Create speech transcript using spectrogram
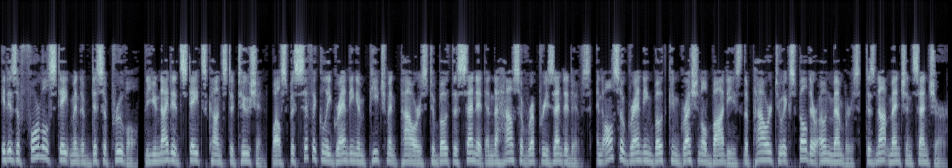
It is a formal statement of disapproval. The United States Constitution, while specifically granting impeachment powers to both the Senate and the House of Representatives, and also granting both congressional bodies the power to expel their own members, does not mention censure.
